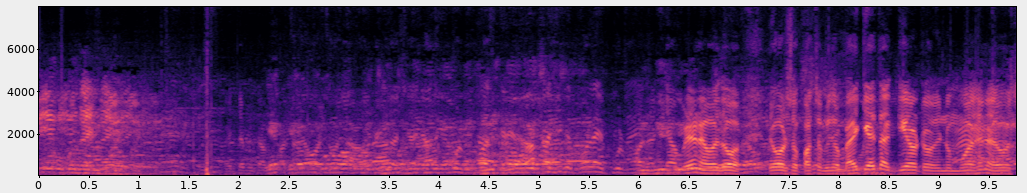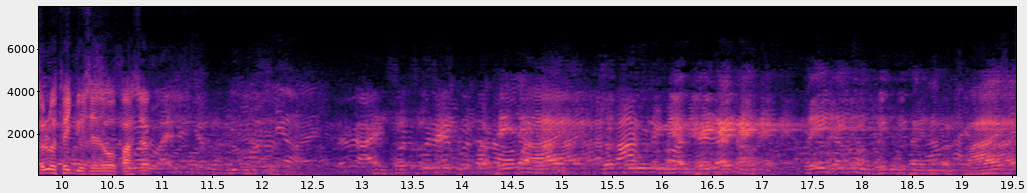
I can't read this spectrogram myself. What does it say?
ગુરુ બધાયને હોય. બેન હવે જો વર્ષો પાછો મિત્રો બાઈક હતા કિયટો એનું મોં છે ને હવે ચાલુ થઈ ગયું છે તો પાછળ. જાય મેં થઈ જાય ને તો જ ભેગું થાય? નગર થાય.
